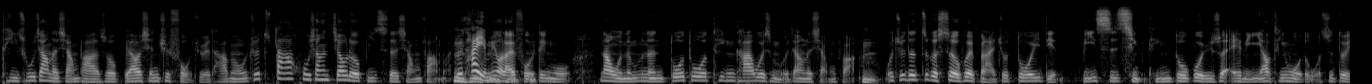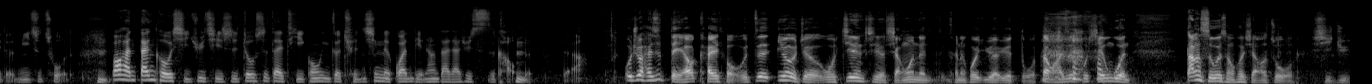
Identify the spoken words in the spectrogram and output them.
提出这样的想法的时候，不要先去否决他们。我觉得大家互相交流彼此的想法嘛，因为他也没有来否定我，那我能不能多多听他为什么有这样的想法？嗯，我觉得这个社会本来就多一点彼此倾听，多过于说，哎，你要听我的，我是对的，你是错的。包含单口喜剧，其实。都是在提供一个全新的观点，让大家去思考的，对啊。我觉得还是得要开头，我这因为我觉得我今天其实想问的可能会越来越多，但我还是会先问，当时为什么会想要做喜剧？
